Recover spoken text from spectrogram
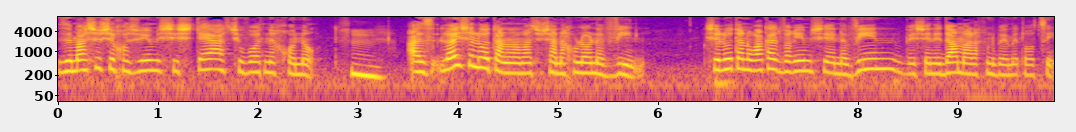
זה משהו שחושבים ששתי התשובות נכונות. Hmm. אז לא ישאלו אותנו על משהו שאנחנו לא נבין. ישאלו אותנו רק על דברים שנבין ושנדע מה אנחנו באמת רוצים.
